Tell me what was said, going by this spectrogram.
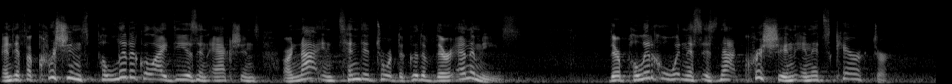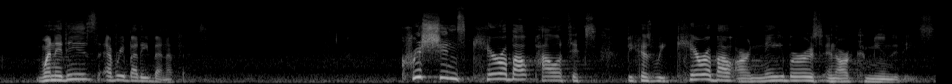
And if a Christian's political ideas and actions are not intended toward the good of their enemies, their political witness is not Christian in its character. When it is, everybody benefits. Christians care about politics because we care about our neighbors and our communities,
